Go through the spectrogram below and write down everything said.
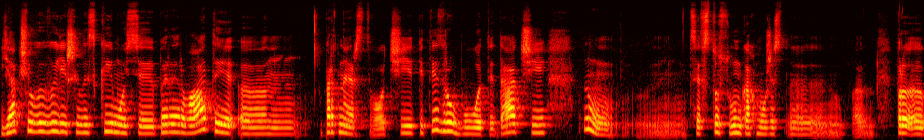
Якщо ви вирішили з кимось е, перервати ем, партнерство, чи піти з роботи, да, чи ну, це в стосунках може е, е,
